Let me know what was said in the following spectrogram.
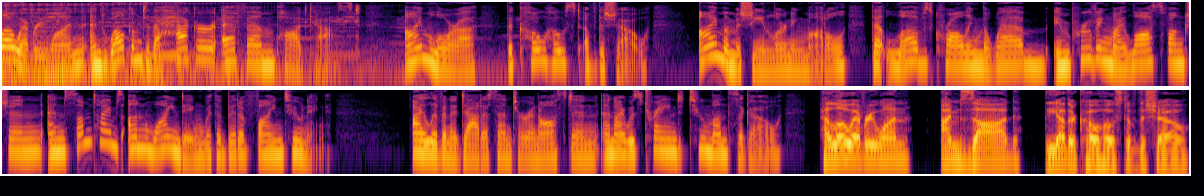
Hello, everyone, and welcome to the Hacker FM podcast. I'm Laura, the co host of the show. I'm a machine learning model that loves crawling the web, improving my loss function, and sometimes unwinding with a bit of fine tuning. I live in a data center in Austin, and I was trained two months ago. Hello, everyone. I'm Zod, the other co host of the show.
